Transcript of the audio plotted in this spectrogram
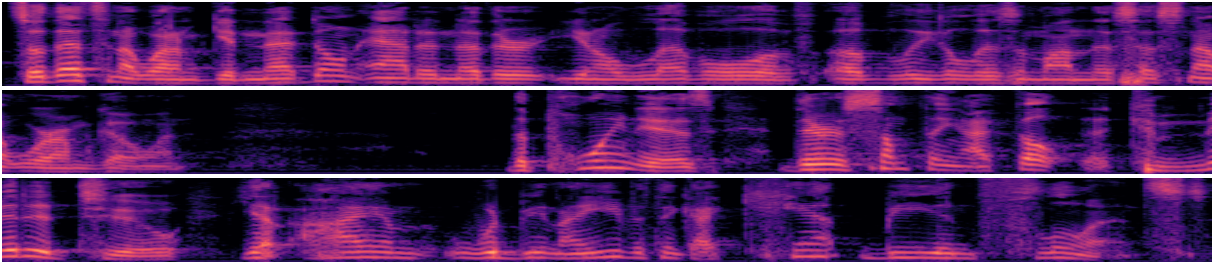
so that's not what I'm getting at. Don't add another you know level of, of legalism on this. That's not where I'm going. The point is, there is something I felt committed to, yet I am would be naive to think I can't be influenced.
